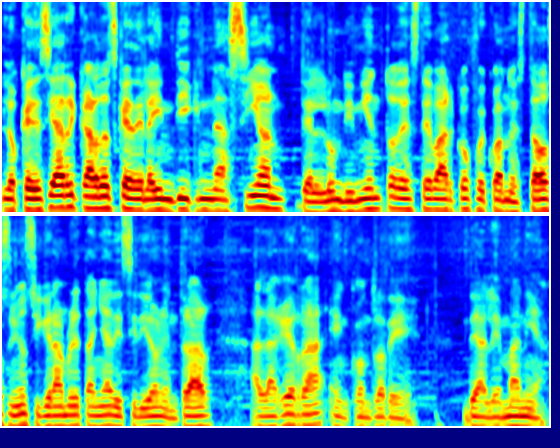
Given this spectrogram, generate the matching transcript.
Lo que decía Ricardo es que de la indignación del hundimiento de este barco fue cuando Estados Unidos y Gran Bretaña decidieron entrar a la guerra en contra de, de Alemania.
